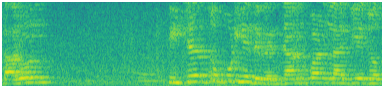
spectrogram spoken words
কারণ টিচার তো পড়িয়ে দেবেন যান পান লাগিয়ে যত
